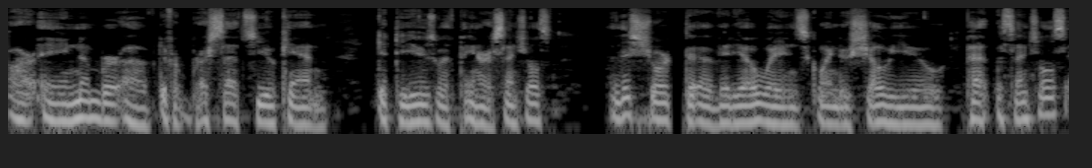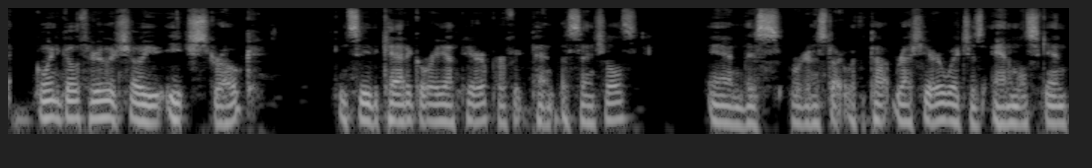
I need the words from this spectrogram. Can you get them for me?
are a number of different brush sets you can get to use with Painter Essentials. This short uh, video is going to show you Pet Essentials. I'm going to go through and show you each stroke. You can see the category up here, Perfect Pet Essentials. And this, we're going to start with the top brush here, which is animal skin,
